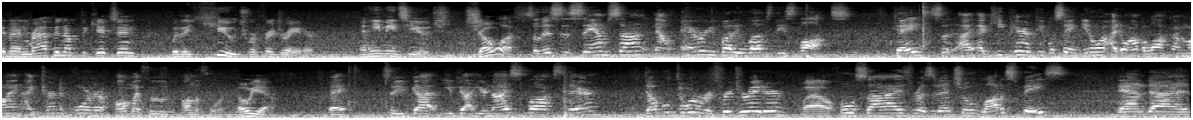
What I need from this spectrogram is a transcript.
And then wrapping up the kitchen with a huge refrigerator. And he means huge. Show us. So this is Samsung. Now everybody loves these locks. Okay, so I, I keep hearing people saying, you know what? I don't have a lock on mine. I turned a corner, all my food on the floor. Oh yeah. Okay, so you've got you've got your nice locks there, double door refrigerator, Wow. full size residential, a lot of space, and uh,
